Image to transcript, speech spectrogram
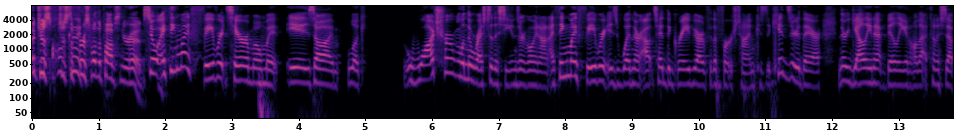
Uh, just Oh, just the first one that pops in your head. So I think my favorite Sarah moment is um look. Watch her when the rest of the scenes are going on. I think my favorite is when they're outside the graveyard for the first time because the kids are there and they're yelling at Billy and all that kind of stuff.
